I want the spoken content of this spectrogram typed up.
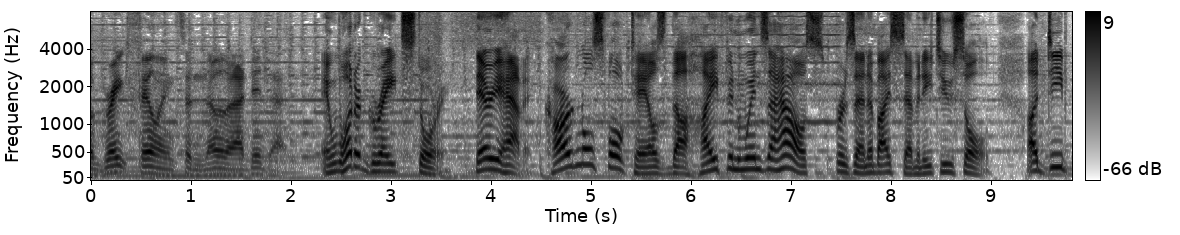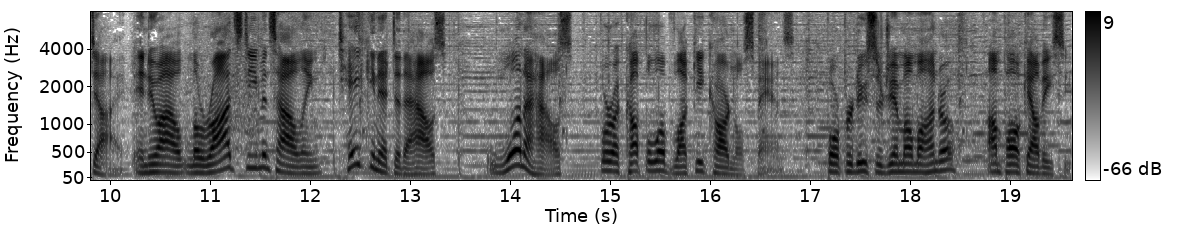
a great feeling to know that I did that." And what a great story! There you have it. Cardinals Folktales, The Hyphen Wins a House, presented by 72 Sold. A deep dive into how Larod Stephens Howling, taking it to the house, won a house for a couple of lucky Cardinals fans. For producer Jim Omohundro, I'm Paul Calvisi.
